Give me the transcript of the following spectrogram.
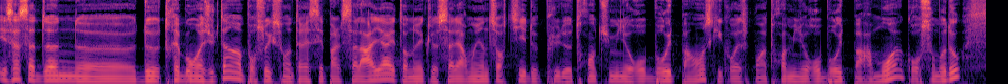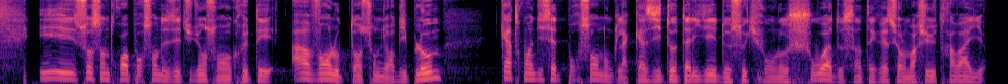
Et ça, ça donne euh, de très bons résultats hein, pour ceux qui sont intéressés par le salariat, étant donné que le salaire moyen de sortie est de plus de 38 000 euros bruts par an, ce qui correspond à 3 000 euros bruts par mois, grosso modo. Et 63% des étudiants sont recrutés avant l'obtention de leur diplôme. 97%, donc la quasi-totalité de ceux qui font le choix de s'intégrer sur le marché du travail,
